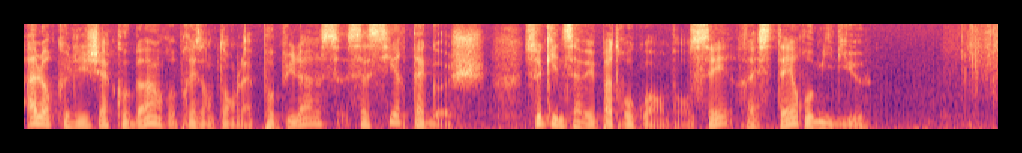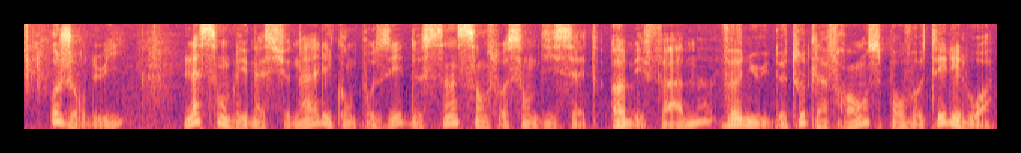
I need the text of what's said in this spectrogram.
alors que les Jacobins, représentant la populace, s'assirent à gauche. Ceux qui ne savaient pas trop quoi en penser restèrent au milieu. Aujourd'hui, l'Assemblée nationale est composée de 577 hommes et femmes venus de toute la France pour voter les lois.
